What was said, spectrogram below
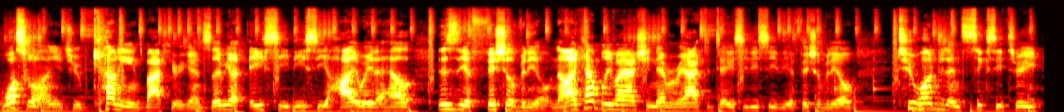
What's going on YouTube? County Gains back here again. So then we got ACDC Highway to Hell. This is the official video. Now I can't believe I actually never reacted to ACDC, the official video. 263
